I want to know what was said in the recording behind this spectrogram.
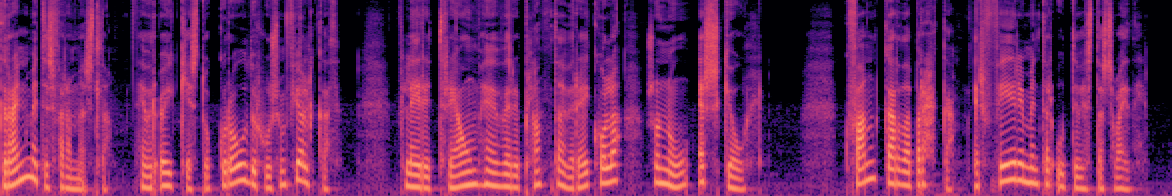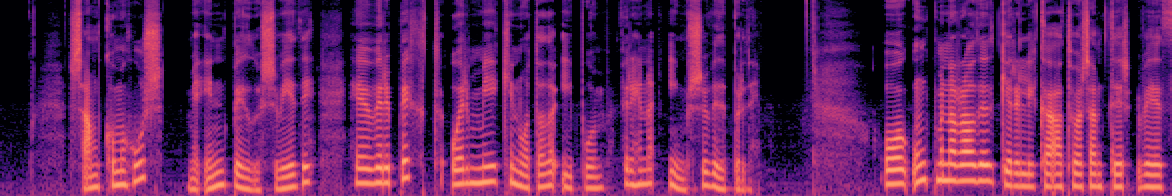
Grænmetisframmersla hefur aukist og gróðurhúsum fjölkað. Fleiri trjám hefur verið plantað við Reykjóla svo nú er skjól. Kvanngarðabrekka er fyrirmyndar útivistasvæði. Samkomuhús með innbyggðu sviði hefur verið byggt og er mikið notað af íbúum fyrir hérna ímsu viðburði. Og ungmennaráðið gerir líka aðtöðasemtir við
